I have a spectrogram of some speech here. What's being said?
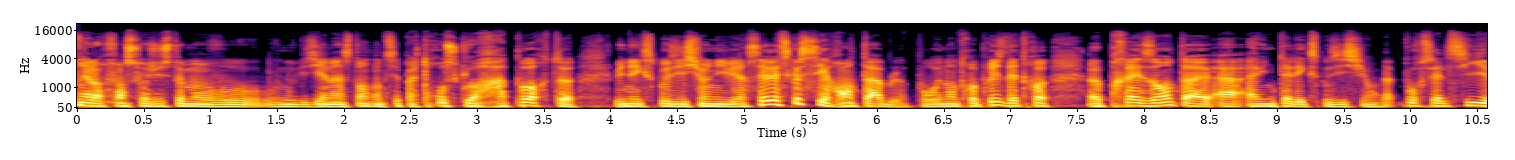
Alors François, justement, vous, vous nous disiez à l'instant qu'on ne sait pas trop ce que rapporte une exposition universelle. Est-ce que c'est rentable pour une entreprise d'être présente à, à- à une telle exposition? Bah, Pour celle-ci,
